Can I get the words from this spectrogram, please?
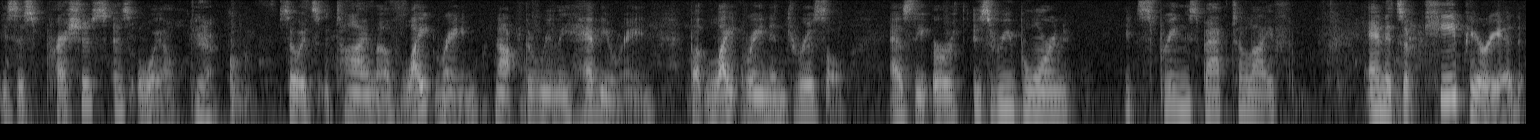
is as precious as oil. Yeah. So it's a time of light rain, not the really heavy rain, but light rain and drizzle. As the earth is reborn, it springs back to life. And it's a key period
